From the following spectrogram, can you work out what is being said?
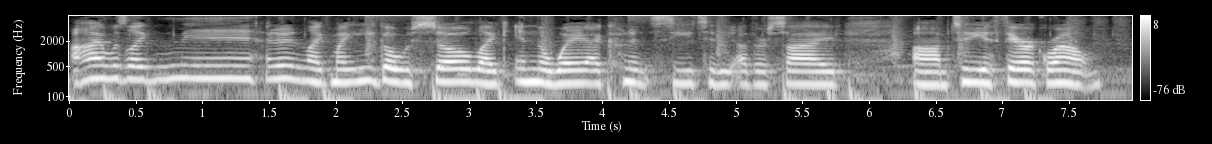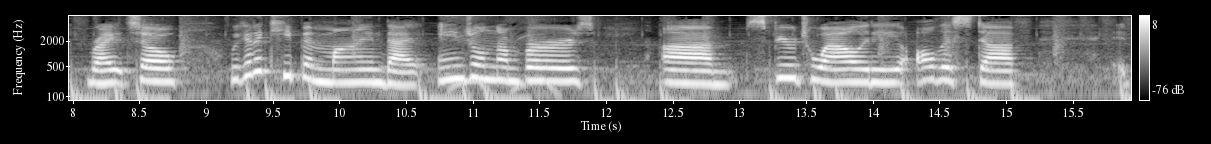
I was like, meh. I didn't like my ego was so like in the way I couldn't see to the other side, um, to the etheric realm, right? So we got to keep in mind that angel numbers, um, spirituality, all this stuff, it,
